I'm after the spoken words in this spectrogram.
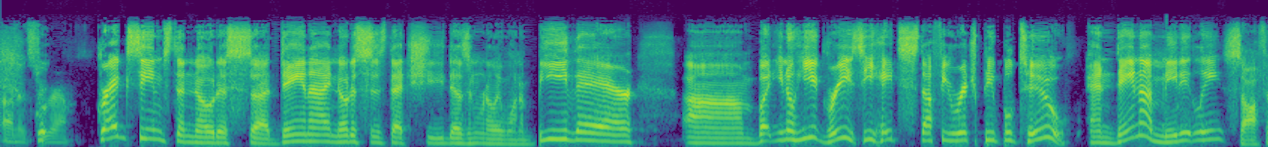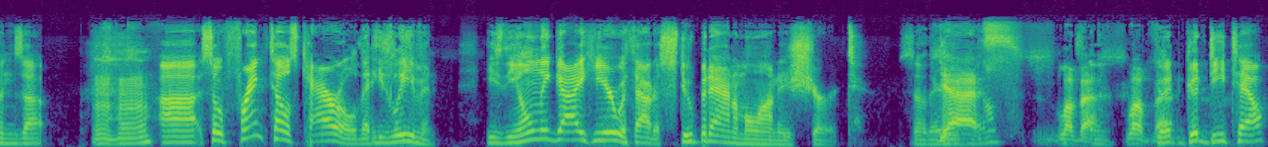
on Instagram. Greg seems to notice uh, Dana. Notices that she doesn't really want to be there. Um, but you know, he agrees. He hates stuffy rich people too. And Dana immediately softens up. Mm-hmm. Uh, so Frank tells Carol that he's leaving. He's the only guy here without a stupid animal on his shirt. So there you go. Yes. Love that. Love that. Good, good detail.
